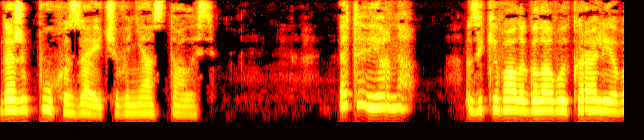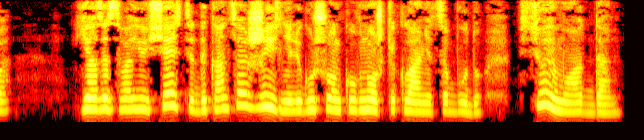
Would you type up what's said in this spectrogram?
даже пуха заячьего не осталось. — Это верно, — закивала головой королева. — Я за свое счастье до конца жизни лягушонку в ножке кланяться буду, все ему отдам.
